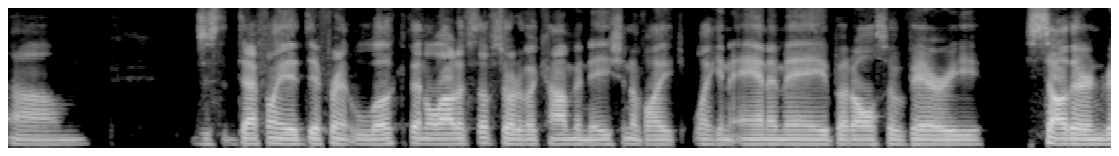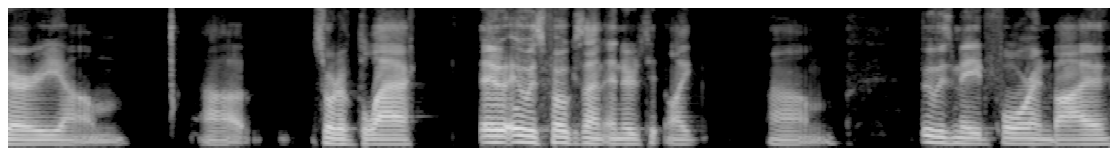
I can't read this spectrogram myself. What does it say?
um just definitely a different look than a lot of stuff, sort of a combination of like like an anime, but also very southern, very um uh sort of black. It, it was focused on enter like um it was made for and by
